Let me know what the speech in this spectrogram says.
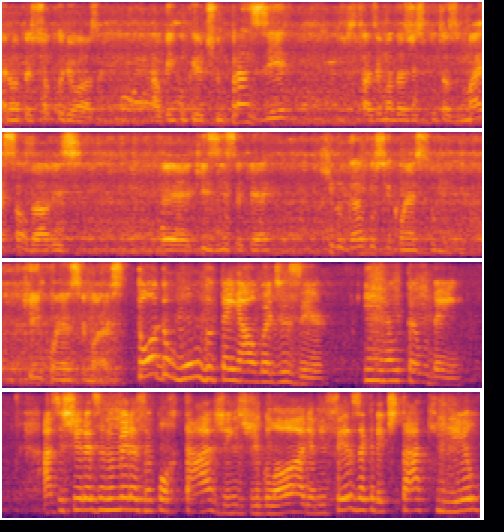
Era uma pessoa curiosa, alguém com quem eu tive o prazer de fazer uma das disputas mais saudáveis é, que existe, que é que lugar você conhece do mundo? Quem conhece mais? Todo mundo tem algo a dizer, e eu também. Assistir as inúmeras reportagens de Glória me fez acreditar que eu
